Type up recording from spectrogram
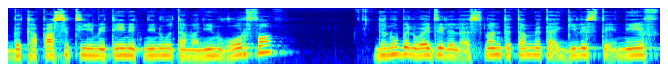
ب capacity 282 غرفة. جنوب الوادي للأسمنت تم تأجيل استئناف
